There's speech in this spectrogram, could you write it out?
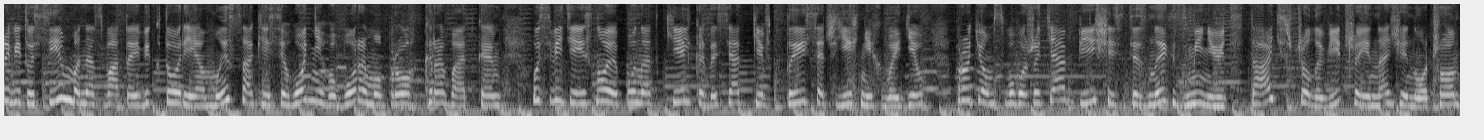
Привіт усім! Мене звати Вікторія Мисак, і сьогодні говоримо про креветки. У світі існує понад кілька десятків тисяч їхніх видів. Протягом свого життя більшість з них змінюють стать з чоловічої на жіночу.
